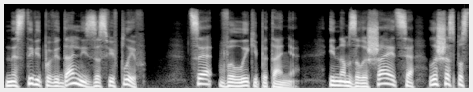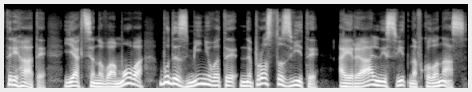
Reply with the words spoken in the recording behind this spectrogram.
нести відповідальність за свій вплив? Це великі питання. І нам залишається лише спостерігати, як ця нова мова буде змінювати не просто звіти, а й реальний світ навколо нас.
